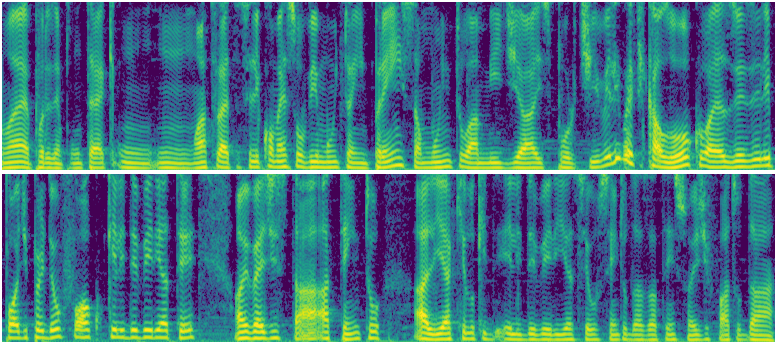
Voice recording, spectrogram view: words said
Não é? Por exemplo, um, tech, um, um atleta, se ele começa a ouvir muito a imprensa, muito a mídia esportiva, ele vai ficar louco, às vezes ele pode perder o foco que ele deveria ter, ao invés de estar atento ali aquilo que ele deveria ser o centro das atenções, de fato, da,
